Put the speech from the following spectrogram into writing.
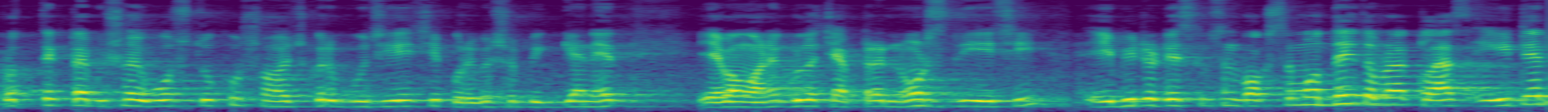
প্রত্যেকটা বিষয়বস্তু খুব সহজ করে বুঝিয়েছি পরিবেশ বিজ্ঞানের এবং অনেকগুলো চ্যাপ্টারের নোটস দিয়েছি। এই ভিডিও ডিসক্রিপশন বক্সের মধ্যেই তোমরা ক্লাস এইটের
